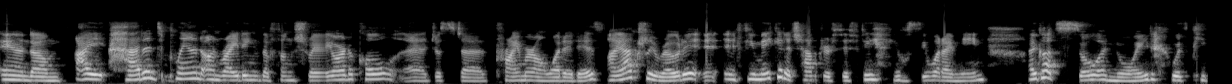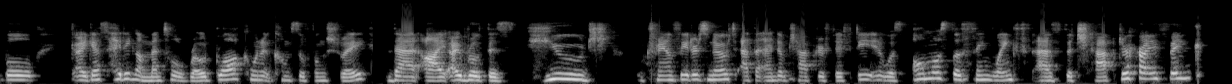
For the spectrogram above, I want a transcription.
And um, I hadn't planned on writing the feng shui article, uh, just a primer on what it is. I actually wrote it. If you make it a chapter 50, you'll see what I mean. I got so annoyed with people I guess hitting a mental roadblock when it comes to feng shui that I, I wrote this huge translator's note at the end of chapter 50 it was almost the same length as the chapter i think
